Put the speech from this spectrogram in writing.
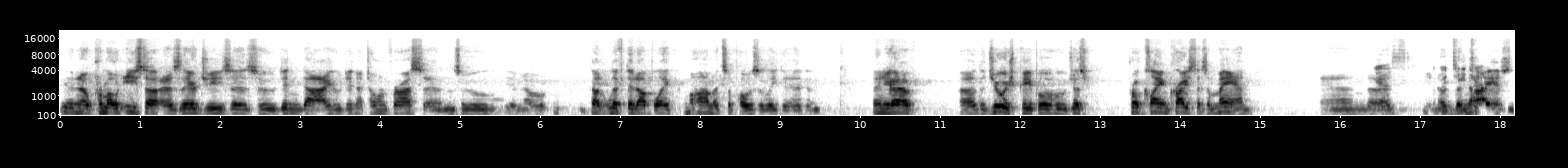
you know, promote Isa as their Jesus, who didn't die, who didn't atone for our sins, who you know got lifted up like Muhammad supposedly did, and then you have uh, the Jewish people who just proclaim Christ as a man, and uh, yes. you know deny his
